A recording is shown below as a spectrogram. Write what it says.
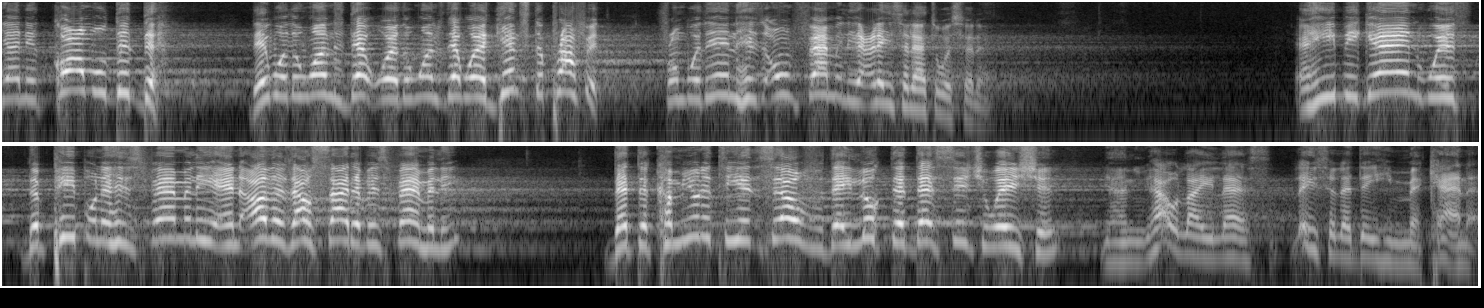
يعني قاموا ضده they were the ones that were the ones that were against the prophet from within his own family عليه And he began with the people in his family and others outside of his family that the community itself, they looked at that situation. يعني هؤلاء ليس لديهم مكانة.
